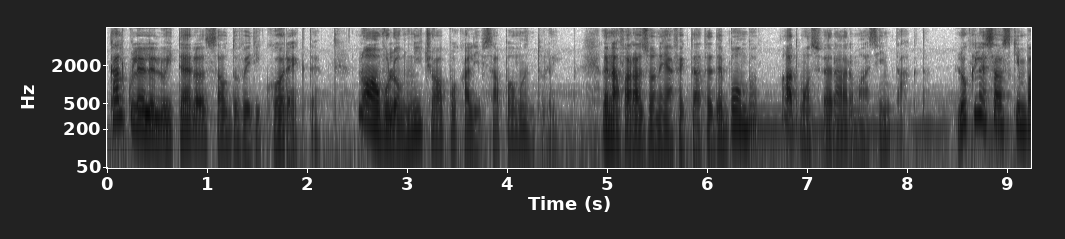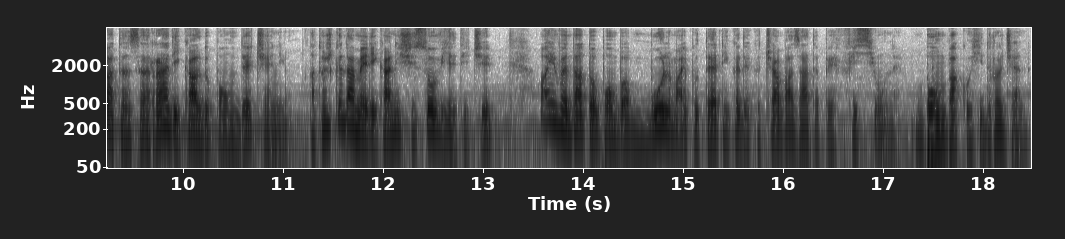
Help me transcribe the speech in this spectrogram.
Calculele lui Terrell s-au dovedit corecte. Nu a avut loc nicio apocalipsă a Pământului. În afara zonei afectate de bombă, atmosfera a rămas intactă. Lucrurile s-au schimbat însă radical după un deceniu, atunci când americanii și sovieticii au inventat o bombă mult mai puternică decât cea bazată pe fisiune, bomba cu hidrogen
